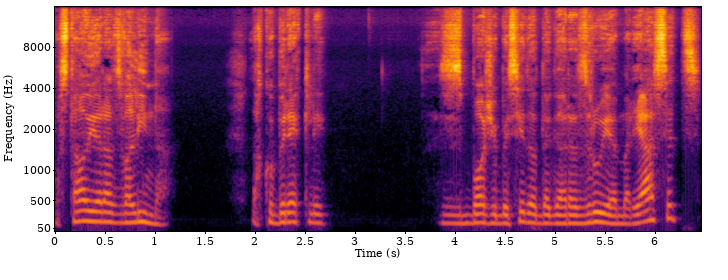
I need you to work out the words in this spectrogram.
postal je razvalina. Lahko bi rekli z božjo besedo, da ga razruje marjasec,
